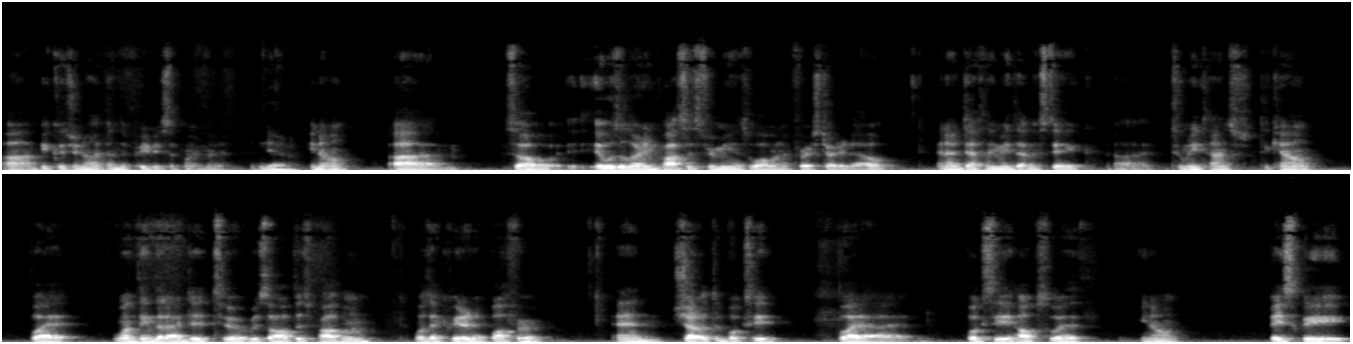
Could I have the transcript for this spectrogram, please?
uh, because you're not done the previous appointment. Yeah. you know? Um, so it was a learning process for me as well when i first started out and i definitely made that mistake uh, too many times to count. But one thing that i did to resolve this problem was i created a buffer and shout out to booksy. But uh, booksy helps with you know basically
